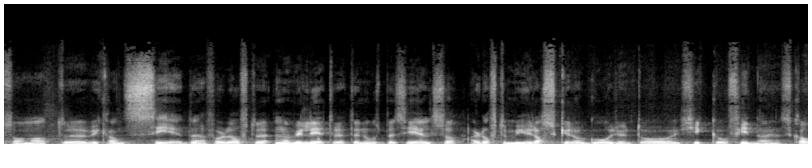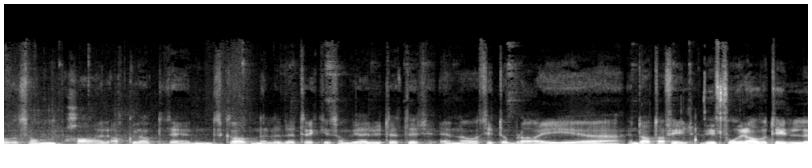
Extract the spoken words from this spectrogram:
sånn at eh, vi kan se det? For det ofte, når vi leter etter noe spesielt, så er det ofte mye raskere å gå rundt og kikke og finne en skalle som har akkurat den skaden eller det trekket som vi er ute etter, enn å sitte og bla i eh, en datafil. Vi får av og til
